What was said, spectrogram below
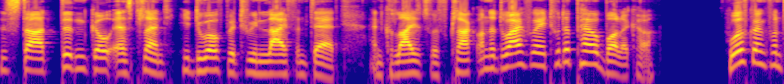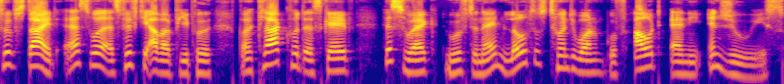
his start didn't go as planned, he drove between life and death and collided with Clark on the driveway to the Parabolica. Wolfgang von Trips died, as well as 50 other people, but Clark could escape his wreck with the name Lotus 21 without any injuries.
